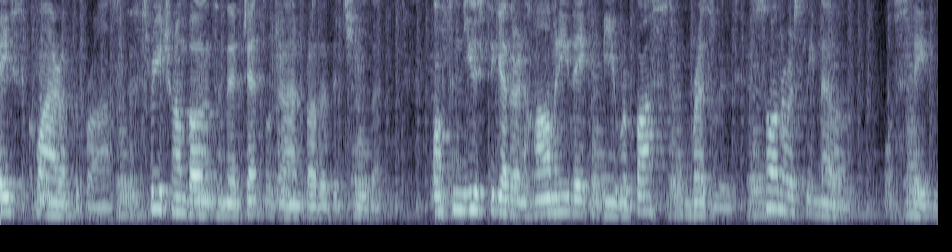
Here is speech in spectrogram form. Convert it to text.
Bass choir of the brass, the three trombones and their gentle giant brother, the tuba. Often used together in harmony, they can be robust and resolute, sonorously mellow, or stately.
